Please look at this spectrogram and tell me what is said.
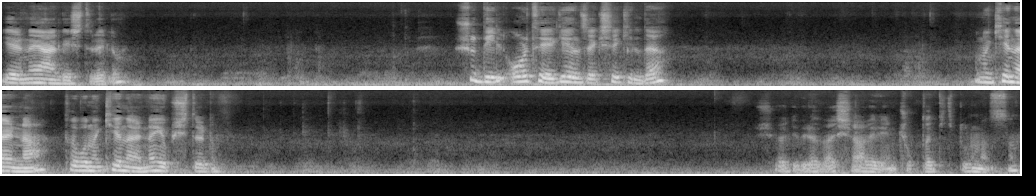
yerine yerleştirelim. Şu dil ortaya gelecek şekilde bunun kenarına, tabanın kenarına yapıştırdım. Şöyle biraz aşağı vereyim. Çok da dik durmasın.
